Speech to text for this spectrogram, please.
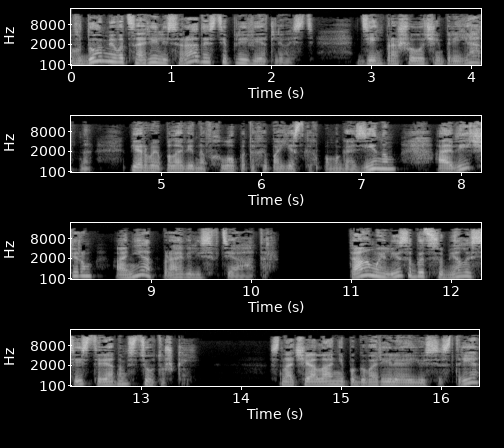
В доме воцарились радость и приветливость. День прошел очень приятно, первая половина в хлопотах и поездках по магазинам, а вечером они отправились в театр. Там Элизабет сумела сесть рядом с тетушкой. Сначала они поговорили о ее сестре,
